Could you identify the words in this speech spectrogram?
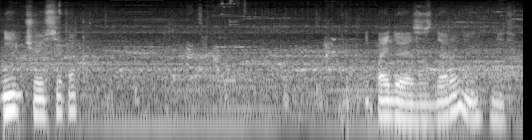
Ничего себе так. Пойду я за здоровьем, нафиг.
